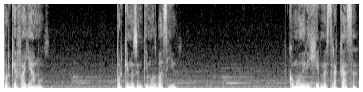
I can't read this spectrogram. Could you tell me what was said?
por qué fallamos, por qué nos sentimos vacíos, cómo dirigir nuestra casa,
